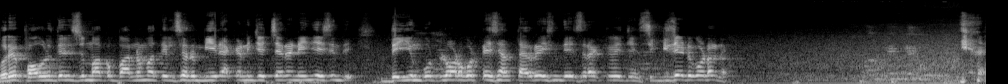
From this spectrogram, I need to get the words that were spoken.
ఒరే పౌలు తెలుసు మాకు బర్ణమ్మ తెలిసారు మీరు ఎక్కడి నుంచి వచ్చారని ఏం చేసింది? దెయ్యం గుడ్లు ఓడగొట్టేసి అంత తవరేసింది వేసి రక్తం వేసింది సిగ్గుచేటు కూడా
